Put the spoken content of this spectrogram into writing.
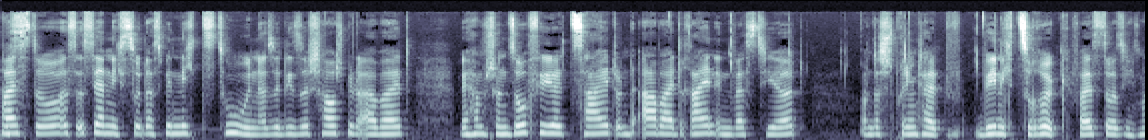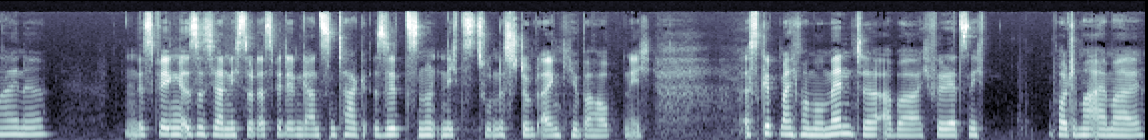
Weißt du, es ist ja nicht so, dass wir nichts tun. Also diese Schauspielarbeit, wir haben schon so viel Zeit und Arbeit rein investiert und das springt halt wenig zurück. Weißt du, was ich meine? Deswegen ist es ja nicht so, dass wir den ganzen Tag sitzen und nichts tun. Das stimmt eigentlich überhaupt nicht. Es gibt manchmal Momente, aber ich will jetzt nicht, wollte mal einmal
